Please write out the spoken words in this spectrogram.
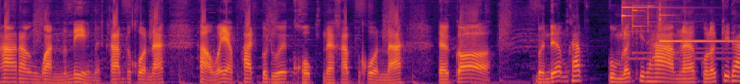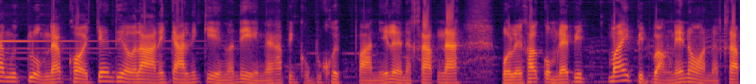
15 รางวัลนั่นเองนะครับทุกคนนะหากว่าอยากพลาดก็ดูให้ครบนะครับทุกคนนะ แล้วก็เหมือนเดิมครับกลุ่มลัคกี้ไทม์นะครับกลุ่มลัคกี้ไทม์คือกลุ่มนะครับคอยแจ้งเตือนเวลาในการเล่นเกมนั่นเองนะครับเป็นกลุ่มผู้คุยปาณนี้เลยนะครับนะบอกเลยเข้ากลุ่มได้ปิดไม่ผิดหวังแน่นอนนะครับ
